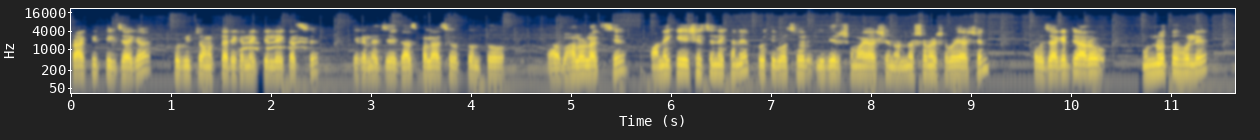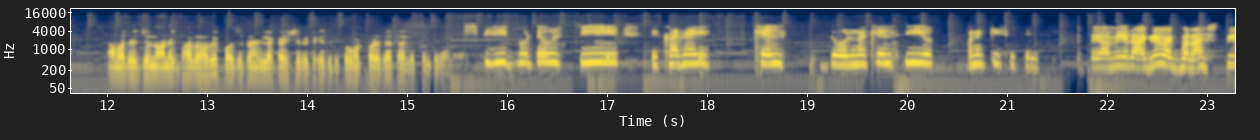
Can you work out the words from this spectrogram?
প্রাকৃতিক জায়গা, খুবই চমৎকার এখানে একটি লেক আছে। এখানে যে গাছপালা আছে অত্যন্ত ভালো লাগছে। অনেকে এসেছেন এখানে প্রতি বছর ঈদের সময় আসেন অন্য সময় সবাই আসেন। তবে জায়গাটি আরও উন্নত হলে আমাদের জন্য অনেক ভালো হবে। পর্যটন এলাকা হিসেবে এটাকে যদি প্রমোট করা যায় তাহলে অত্যন্ত ভালো স্পিরিট বোটে উঠছি। এখানে খেল দোলনা খেলছি অনেক কিছু খেলছি। আমি এর আগেও একবার আসছি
